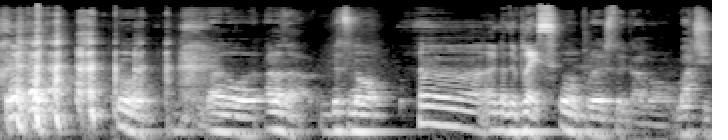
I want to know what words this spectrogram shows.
うん。あのあなた別の uh, another place. うんプレイスというかあの町。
